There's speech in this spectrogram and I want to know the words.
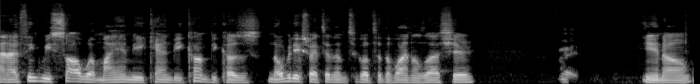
and I think we saw what Miami can become because nobody expected them to go to the finals last year. Right. You know,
